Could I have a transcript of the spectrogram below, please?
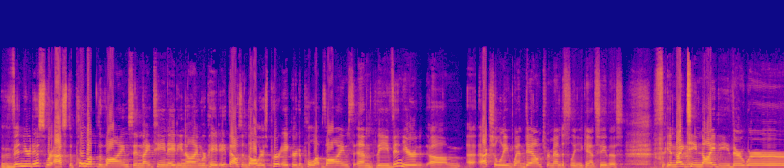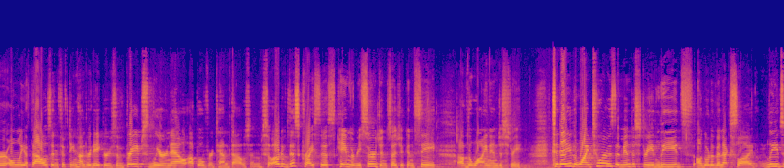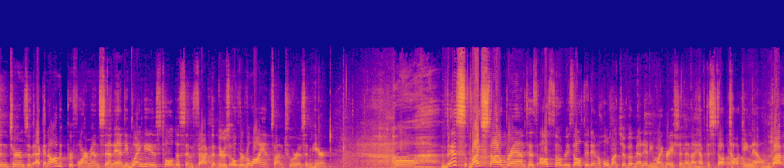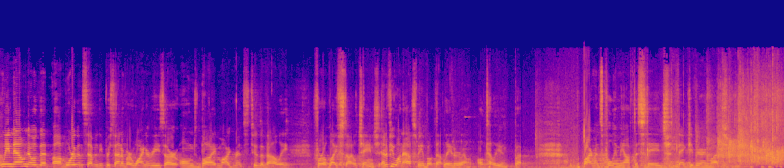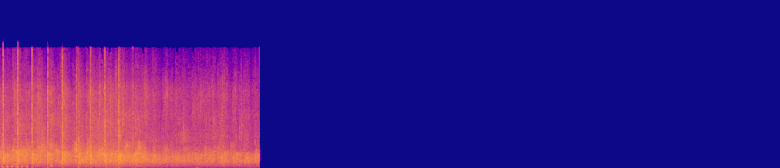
Vineyardists were asked to pull up the vines in 1989. We're paid $8,000 per acre to pull up vines, and the vineyard um, actually went down tremendously. You can't see this. In 1990, there were only 1,000, 1,500 acres of grapes. We're now up over 10,000. So out of this crisis came the resurgence, as you can see, of the wine industry. Today, the wine tourism industry leads, I'll go to the next slide, leads in terms of economic performance, and Andy Bwengi has told us, in fact, that there's over-reliance on tourism here. Uh, this lifestyle brand has also resulted in a whole bunch of amenity migration, and I have to stop talking now. But we now know that uh, more than 70% of our wineries are owned by migrants to the valley for a lifestyle change. And if you want to ask me about that later, I'll, I'll tell you. But Byron's pulling me off the stage. Thank you very much.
